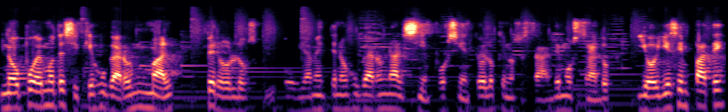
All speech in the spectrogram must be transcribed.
No podemos decir que jugaron mal, pero los obviamente no jugaron al 100% de lo que nos estaban demostrando. Y hoy ese empate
